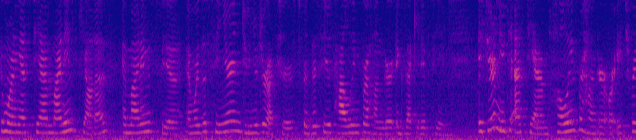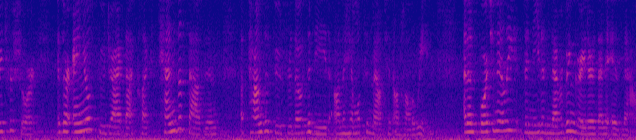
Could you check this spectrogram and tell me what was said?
Good morning, STM. My name is Kiara. And my name is Fia, and we're the senior and junior directors for this year's Halloween for Hunger executive team. If you're new to STM, Halloween for Hunger, or H4H for short, is our annual food drive that collects tens of thousands of pounds of food for those in need on the Hamilton Mountain on Halloween. And unfortunately, the need has never been greater than it is now.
